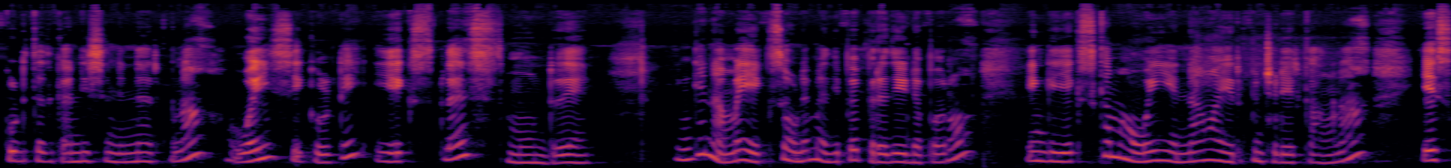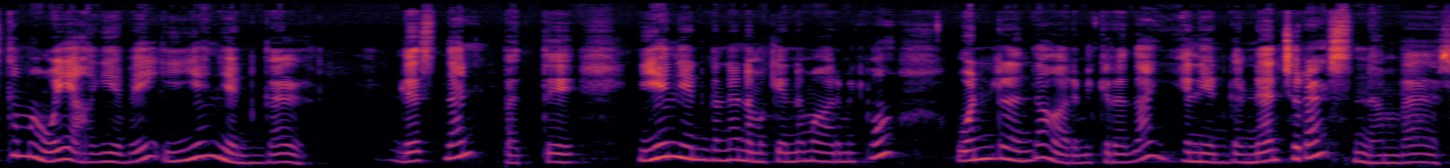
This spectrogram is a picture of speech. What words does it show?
கொடுத்தது கண்டிஷன் என்ன இருக்குன்னா ஒய் சீக்குவல் எக்ஸ் ப்ளஸ் மூன்று. இங்கே நம்ம எக்ஸோட மதிப்பை பிரதியிட போகிறோம் இங்கே எக்ஸ் கம்மா ஒய் என்னவா இருக்குன்னு சொல்லியிருக்காங்கன்னா எக்ஸ் ஒய் ஆகியவை இயல் எண்கள் லெஸ் தென் பத்து. இயல் எண்கள்னால் நமக்கு என்னமா ஆரம்பிக்கும்? ஒன்றுலேருந்து ஆரம்பிக்கிறது தான் ஏலியன்கள் எண்கள் நேச்சுரல்ஸ் நம்பர்ஸ்.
